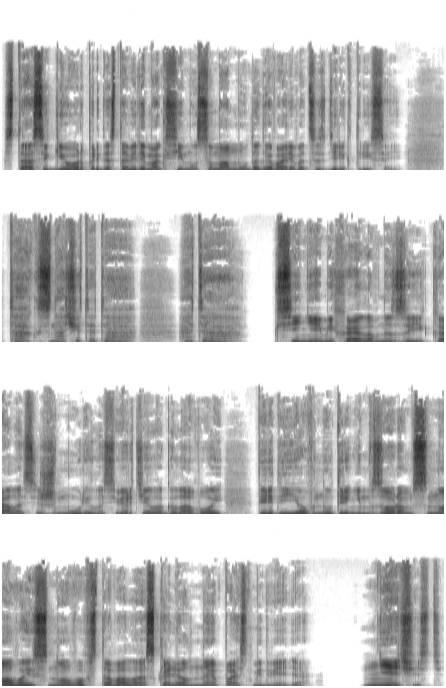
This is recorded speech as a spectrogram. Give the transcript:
Стас и Геор предоставили Максиму самому договариваться с директрисой. «Так, значит, это... это...» Ксения Михайловна заикалась, жмурилась, вертела головой. Перед ее внутренним взором снова и снова вставала оскаленная пасть медведя. «Нечисть!»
